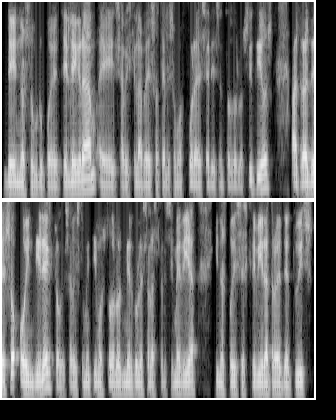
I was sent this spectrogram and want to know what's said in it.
de nuestro grupo de Telegram. Eh, sabéis que las redes sociales somos fuera de series en todos los sitios, a través de eso o en directo, que sabéis que emitimos todos los miércoles a las tres y media y nos podéis escribir a través de Twitch,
